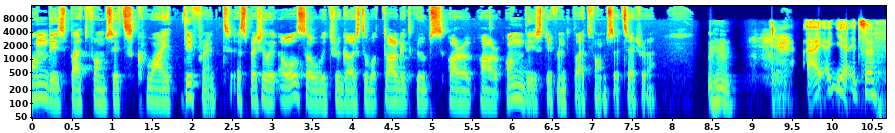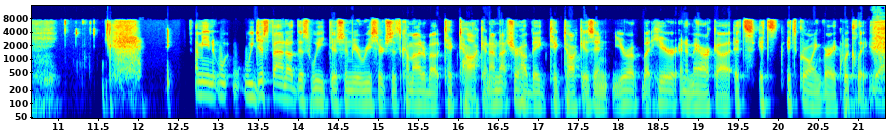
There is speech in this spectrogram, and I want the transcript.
on these platforms, it's quite different, especially also with regards to what target groups are are on these different platforms, etc. Mm-hmm. Yeah, it's a I mean, w- we just found out this week there's some new research that's come out about TikTok, and I'm not sure how big TikTok is in Europe, but here in America, it's it's it's growing very quickly. Yeah.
